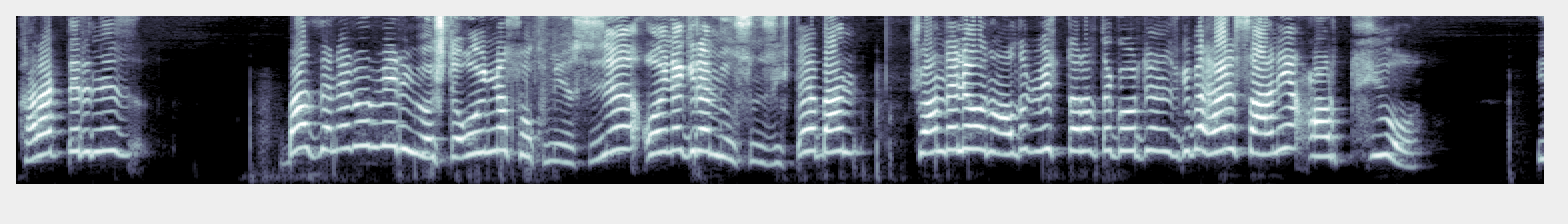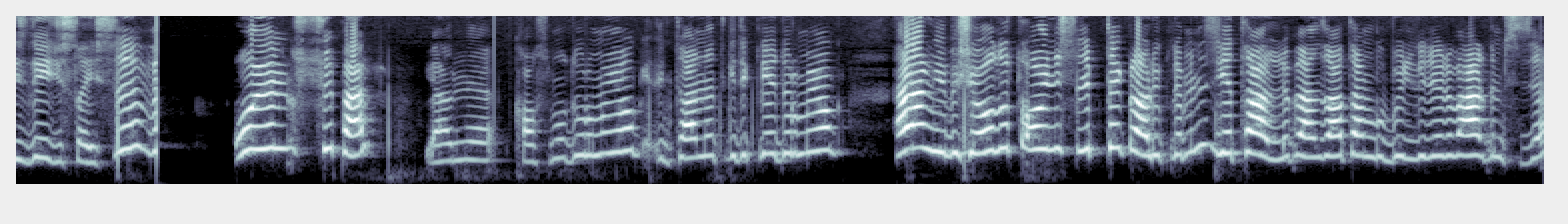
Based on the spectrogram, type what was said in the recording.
karakteriniz bazen error veriyor işte oyuna sokmuyor sizi. Oyuna giremiyorsunuz işte. Ben şu anda Leon aldım. Üst tarafta gördüğünüz gibi her saniye artıyor. izleyici sayısı ve oyun süper. Yani kasma durumu yok. internet gidikliği durumu yok. Herhangi bir şey olursa oyunu silip tekrar yüklemeniz yeterli. Ben zaten bu bilgileri verdim size.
